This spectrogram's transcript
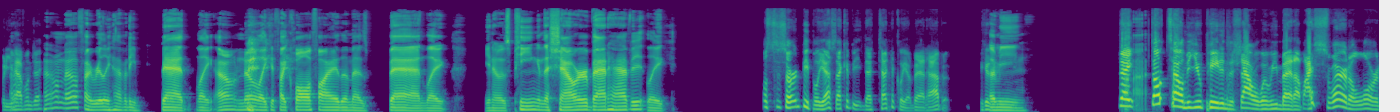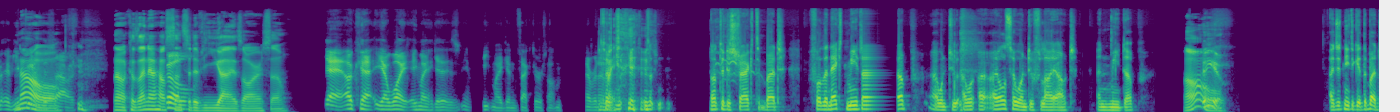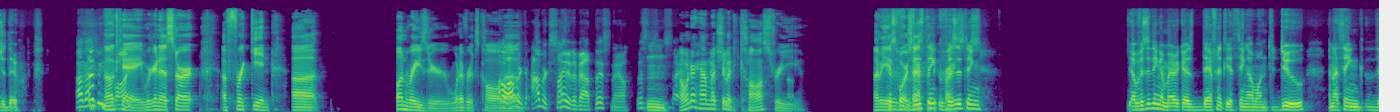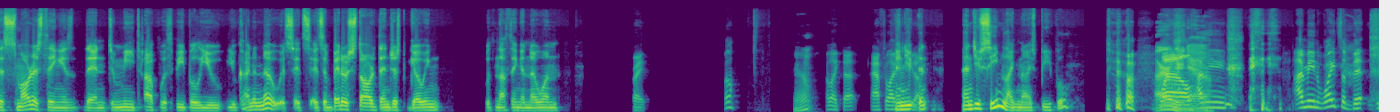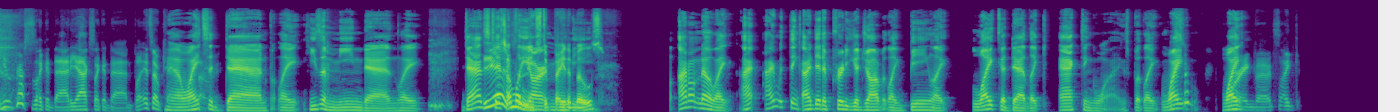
what do you Oh. have one, Jay? I don't know if I really have any bad like I don't know like if I qualify them as bad like you know is peeing in the shower a bad habit like Well, to certain people, yes, that could be that technically a bad habit. Because I mean Jay, I- don't tell me you peed in the shower when we met up. I swear to Lord, if you No. peed in the shower. no because I know how No. sensitive you guys are so Yeah, okay. Yeah, white. He might get his you feet might get infected or something. Never know. So- Right. Not to distract, but for the next meetup, I want to. I I also want to fly out and meet up. oh Do you? I just need to get the budget though. Oh, that'd be fun. okay we're gonna start a freaking uh fundraiser or whatever it's called Oh, uh, I'm, ex- I'm excited about this now. This is Mm. exciting. I wonder how much it would cost for you I mean of Because course after the crisis. visiting, yeah, visiting America is definitely a thing I want to do, and I think the smartest thing is then to meet up with people you you kind of know. It's it's it's a better start than just going with nothing and no one. Right. Well, yeah I like that. Afterlife. And you and, and you seem like nice people. well, now? I mean, I mean, White's a bit. He dresses like a dad. He acts like a dad, but it's okay. Yeah, White's a dad, but like he's a mean dad. Like dads He is. typically Someone needs to aren't pay the mean. bills. I don't know. Like I, I would think I did a pretty good job at like being like like a dad, like acting wise. But like White, so White. boring though. It's like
